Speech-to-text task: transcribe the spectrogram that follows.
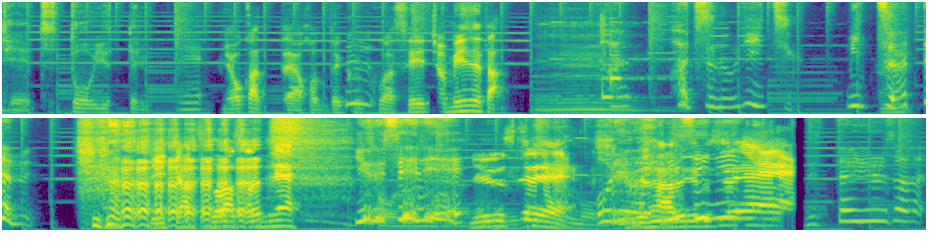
てずっと言ってる。ねよかったよ、本当にクックは成長見せた。うーん。は初のリーチが3つあったのにリチャード・ドラさんね。許せねえ許せねえ。俺は許せねえ。絶対許さない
